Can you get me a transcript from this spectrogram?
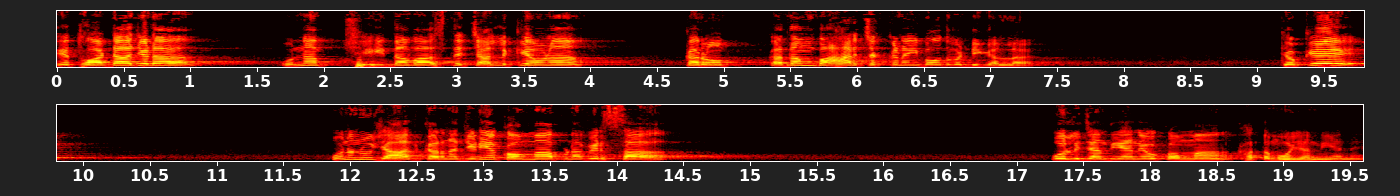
ਇਹ ਤੁਹਾਡਾ ਜਿਹੜਾ ਉਹਨਾਂ ਸ਼ਹੀਦਾਂ ਵਾਸਤੇ ਚੱਲ ਕੇ ਆਉਣਾ ਘਰੋਂ ਕਦਮ ਬਾਹਰ ਚੱਕਣਾ ਹੀ ਬਹੁਤ ਵੱਡੀ ਗੱਲ ਹੈ। ਕਿਉਂਕਿ ਉਹਨਾਂ ਨੂੰ ਯਾਦ ਕਰਨਾ, ਜਿਹੜੀਆਂ ਕੌਮਾਂ ਆਪਣਾ ਵਿਰਸਾ ਭੁੱਲ ਜਾਂਦੀਆਂ ਨੇ, ਉਹ ਕੌਮਾਂ ਖਤਮ ਹੋ ਜਾਂਦੀਆਂ ਨੇ।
